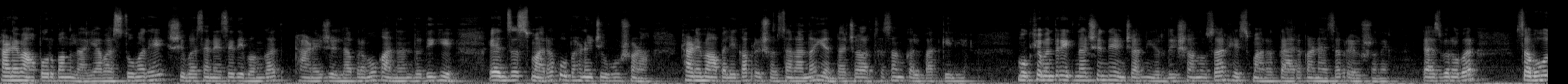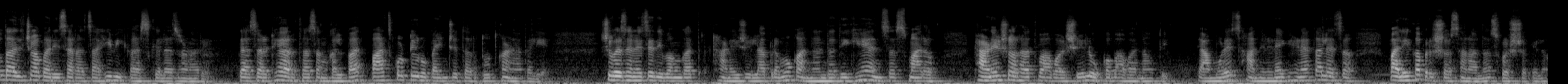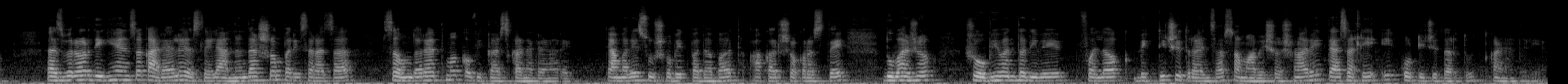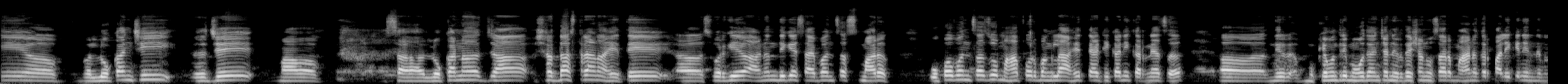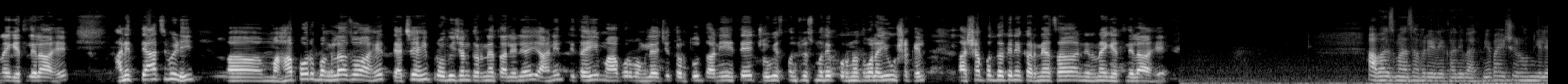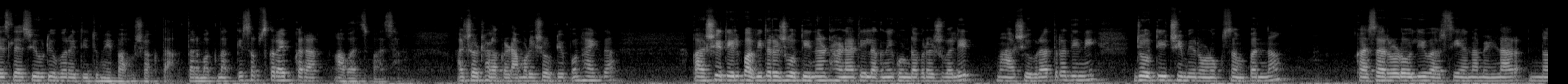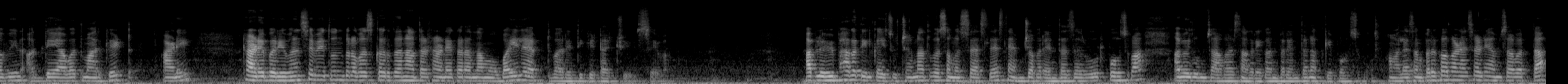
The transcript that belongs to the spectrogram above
ठाणे महापौर बंगला या वास्तूमध्ये शिवसेनेचे दिवंगत ठाणे जिल्हाप्रमुख आनंद दिघे यांचं स्मारक उभारण्याची घोषणा ठाणे महापालिका प्रशासनानं यंदाच्या अर्थसंकल्पात केली आहे. मुख्यमंत्री एकनाथ शिंदे यांच्या निर्देशानुसार हे स्मारक तयार करण्याचा प्रयोजन आहे. त्याचबरोबर सभोवतालच्या परिसराचाही विकास केला जाणार आहे. त्यासाठी अर्थसंकल्पात पाच कोटी रुपयांची तरतूद करण्यात आली आहे. शिवसेनेचे दिवंगत ठाणे जिल्हा प्रमुख आनंद दिघे यांचं स्मारक ठाणे शहरात व्हावं अशी लोकभावना होती. त्यामुळेच हा निर्णय घेण्यात आल्याचं पालिका प्रशासनानं स्पष्ट केलं. त्याचबरोबर दिघे यांचं कार्यालय असलेल्या आनंदाश्रम परिसराचा सौंदर्यात्मक विकास करण्यात येणार आहे. त्यामध्ये सुशोभित पदपथ आकर्षक रस्ते दुभाजक शोभिवंत दिवे फलक भित्तिचित्र यांचा समावेश असणार आहे. त्यासाठी एक कोटीची तरतूद करण्यात आली आहे. लोकांची जे लोकांना ज्या श्रद्धास्थान आहे ते स्वर्गीय आनंद दिघे साहेबांचं स्मारक उपवनचा जो महापौर बंगला आहे त्या ठिकाणी करण्याचं निर- मुख्यमंत्री महोदयांच्या निर्देशानुसार महानगरपालिकेने निर्णय घेतलेला आहे. आणि त्याच वेळी महापौर बंगला जो आहे त्याचेही प्रोव्हिजन करण्यात आलेले आहे आणि तिथेही महापौर बंगल्याची तरतूद आणि ते चोवीस पंचवीसमध्ये पूर्णत्वाला येऊ शकेल अशा पद्धतीने करण्याचा निर्णय घेतलेला आहे. आवाज माझावरील एखादी बातमी पाहिजे राहून गेली असल्यास युट्यूबवर ती तुम्ही पाहू शकता. तर मग नक्की सबस्क्राईब करा. आवाज माझा. अशा ठळक घडामोडी शेवटी पुन्हा एकदा. काशीतील पवित्र ज्योतीनं ठाण्यातील अग्निकुंड प्रज्वलित महाशिवरात्र दिनी ज्योतीची मिरवणूक संपन्न. कासारडोली वारसियांना मिळणार नवीन अद्ययावत मार्केट आणि ठाणे परिवहन सेवेतून प्रवास करताना आता ठाणेकरांना मोबाईल ॲपद्वारे तिकिटाची सेवा. आपल्या विभागातील काही सूचना अथवा समस्या असल्यास त्या आमच्यापर्यंत जरूर पोहोचवा. आम्ही तुमचा आवाज नागरिकांपर्यंत नक्की पोहोचवू. आम्हाला संपर्क करण्यासाठी आमचा पत्ता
